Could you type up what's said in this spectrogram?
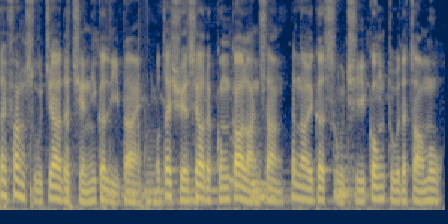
在放暑假的前一个礼拜，我在学校的公告栏上看到一个暑期攻读的招募，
